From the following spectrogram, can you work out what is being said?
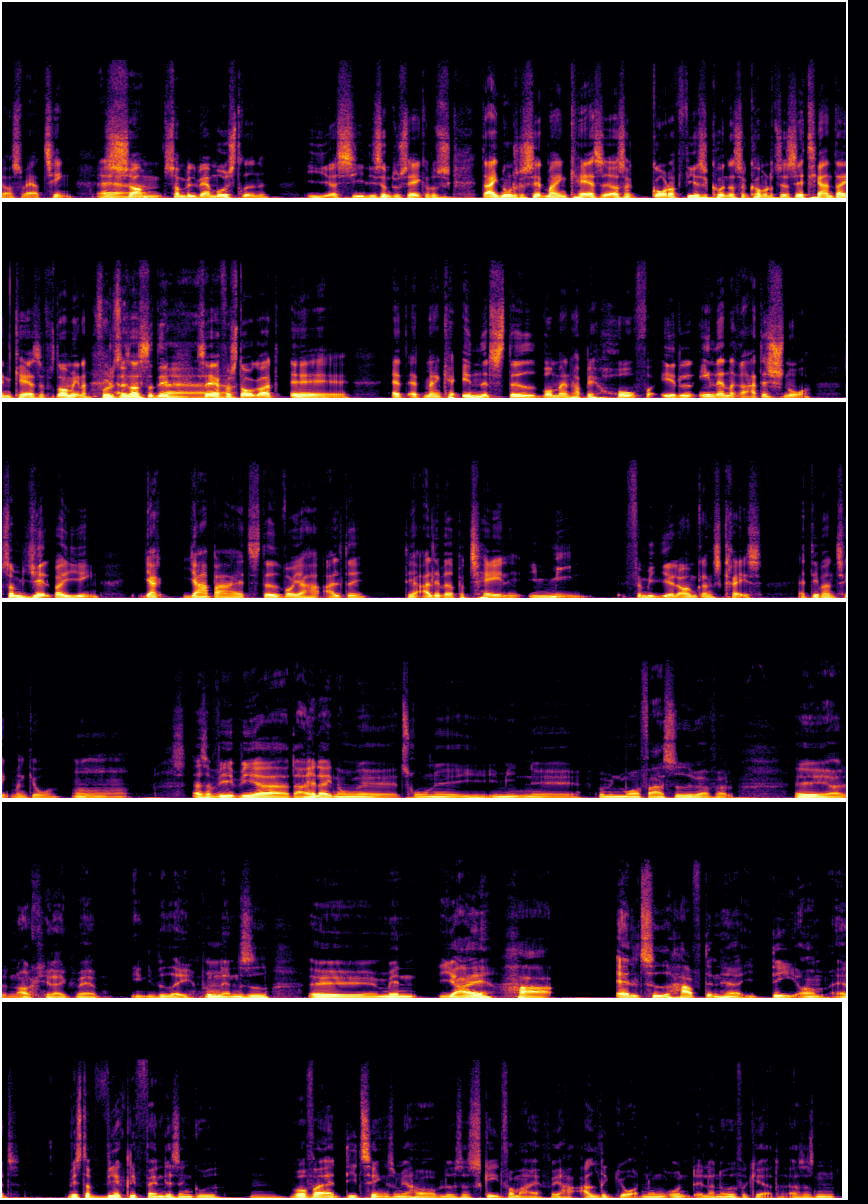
100% også være ting, Ja, ja, ja. Som, som vil være modstridende i at sige, ligesom du sagde, kan du, der er ikke nogen, der skal sætte mig i en kasse, og så går der fire sekunder, så kommer du til at sætte de andre i en kasse. Forstår du, mener? Altså, så, det, Ja, ja, ja, så jeg forstår godt, øh, at, at man kan ende et sted, hvor man har behov for et, eller- en eller anden rettesnor, som hjælper i en. Jeg, jeg er bare et sted, hvor jeg har aldrig, det har aldrig været på tale i min familie eller omgangskreds, at det var en ting, man gjorde. Mm, mm, mm. Altså, vi, vi er, der er heller ikke nogen øh, troende i, i min, øh, på min mor og fars side i hvert fald. Øh, og nok heller ikke, hvad jeg egentlig ved af på. Mm. den anden side. Øh, men jeg har altid haft den her idé om, at hvis der virkelig fandtes en Gud, Mm. hvorfor er de ting, som jeg har oplevet, så sket for mig? For jeg har aldrig gjort nogen ondt eller noget forkert. Altså sådan,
